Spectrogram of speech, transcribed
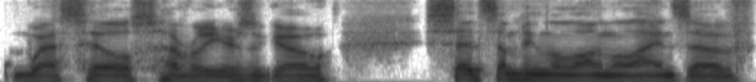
Wes Hill several years ago said something along the lines of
